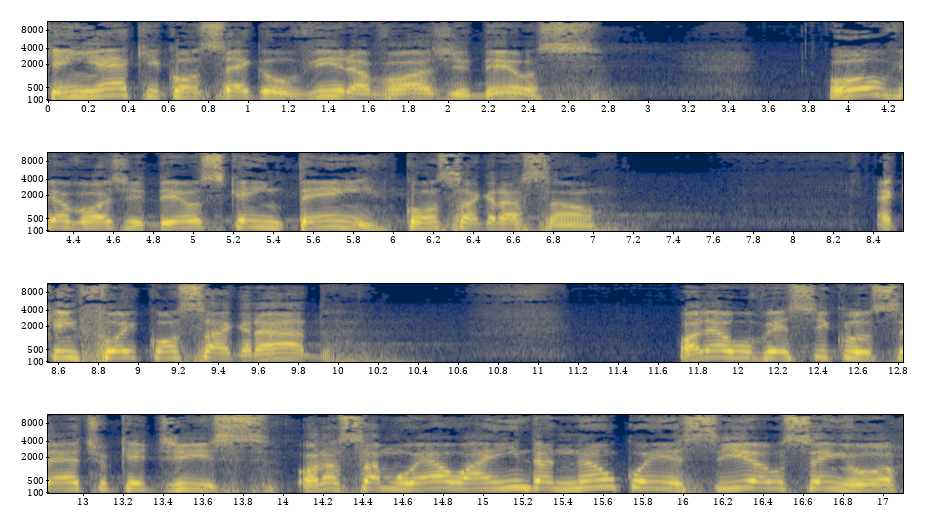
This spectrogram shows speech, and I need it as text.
quem é que consegue ouvir a voz de Deus? Ouve a voz de Deus quem tem consagração. É quem foi consagrado. Olha o versículo 7 o que diz. Ora, Samuel ainda não conhecia o Senhor.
